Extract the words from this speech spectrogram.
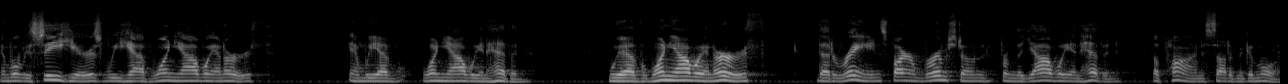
And what we see here is we have one Yahweh on earth and we have one Yahweh in heaven. We have one Yahweh on earth that rains fire and brimstone from the Yahweh in heaven upon Sodom and Gomorrah.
